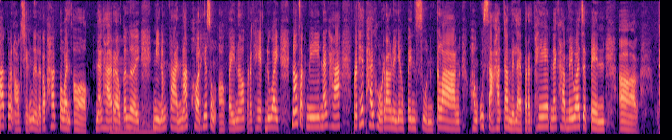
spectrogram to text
าคตะวันออกเฉียงเหนือแล้วก็ภาคตะวันออกนะคะ เราก็เลยมีน้ำตาลมากพอที่จะส่งออกไปนอกประเทศด้วย นอกจากนี้นะคะ ประเทศไทยของเราเนี่ยยังเป็นศูนย์กลางของอุตสาหกรรมหลาย ๆ ประเภทนะคะ ไม่ว่าจะเป็นเอ่อ แผ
